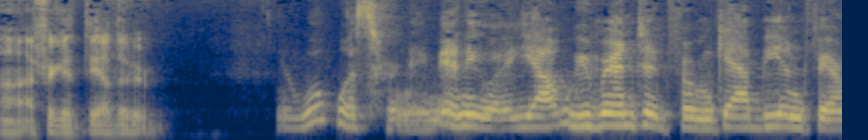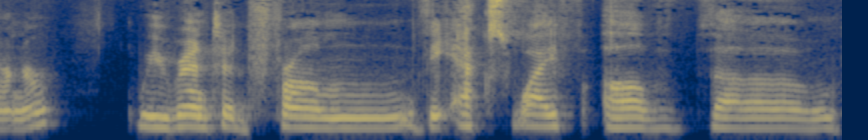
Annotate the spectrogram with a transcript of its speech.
uh, I forget the other. What was her name? Anyway, yeah, we rented from Gabby and Werner. We rented from the ex-wife of the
